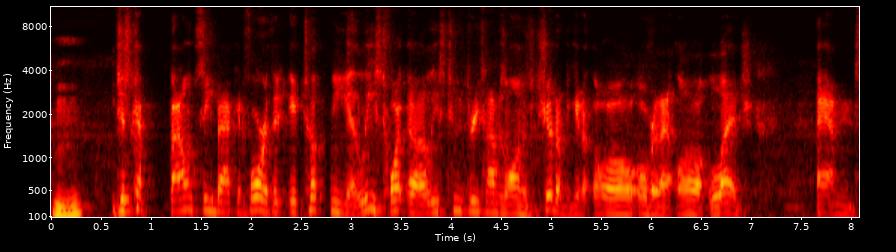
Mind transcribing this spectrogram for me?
mm-hmm. Just kept bouncing back and forth. It, it took me at least twi- uh, at least two three times as long as it should have to get uh, over that uh, ledge, and.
